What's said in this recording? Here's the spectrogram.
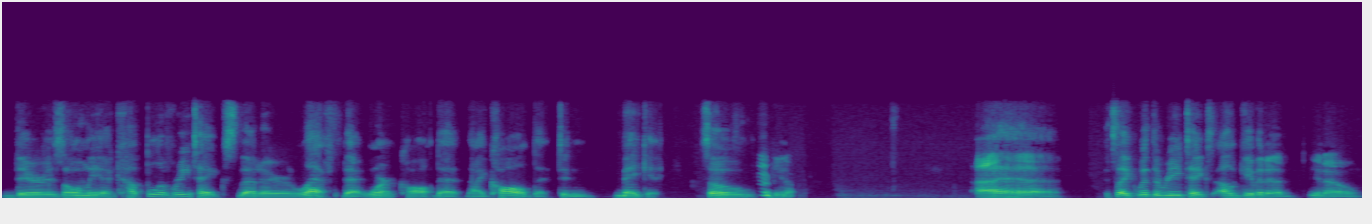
there is only a couple of retakes that are left that weren't called that i called that didn't make it. So you know uh it's like with the retakes i'll give it a you know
